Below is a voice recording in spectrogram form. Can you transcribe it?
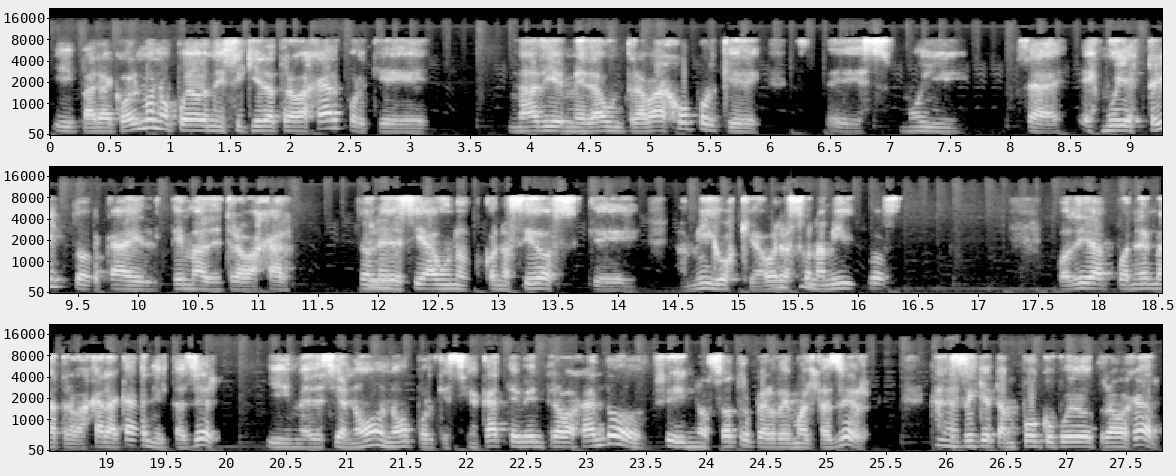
y para colmo no puedo ni siquiera trabajar porque nadie me da un trabajo porque es muy, o sea, es muy estricto acá el tema de trabajar. Yo le decía a unos conocidos que amigos que ahora son amigos, podría ponerme a trabajar acá en el taller. Y me decía, no, no, porque si acá te ven trabajando, sí, nosotros perdemos el taller. Así que tampoco puedo trabajar.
